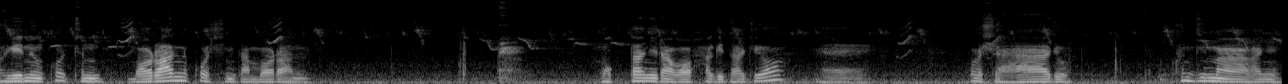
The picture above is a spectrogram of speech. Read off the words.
보이는 꽃은 모란 꽃입니다. 모란. 목단이라고 하기도 하죠. 예. 꽃이 아주 큼지막하니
